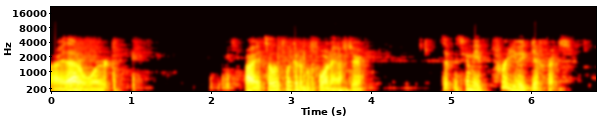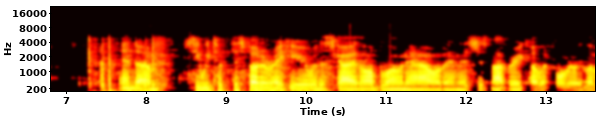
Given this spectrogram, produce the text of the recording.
Alright, that'll work. Alright, so let's look at it before and after. It's going to be a pretty big difference. And um, see, we took this photo right here where the sky is all blown out and it's just not very colorful, really low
